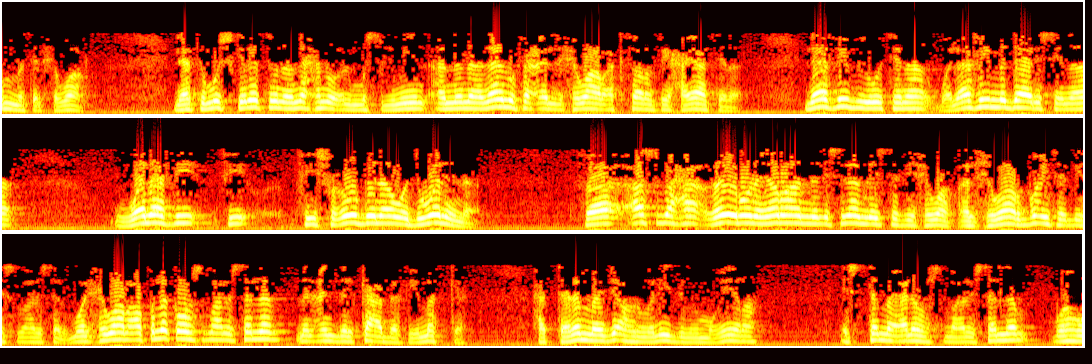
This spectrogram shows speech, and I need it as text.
أمة الحوار. لكن مشكلتنا نحن المسلمين أننا لا نفعل الحوار أكثر في حياتنا. لا في بيوتنا ولا في مدارسنا ولا في, في, في شعوبنا ودولنا. فأصبح غيرنا يرى أن الإسلام ليس في حوار. الحوار بعث به صلى الله عليه وسلم والحوار أطلقه صلى الله عليه وسلم من عند الكعبة في مكة. حتى لما جاءه الوليد بن المغيرة استمع له صلى الله عليه وسلم وهو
